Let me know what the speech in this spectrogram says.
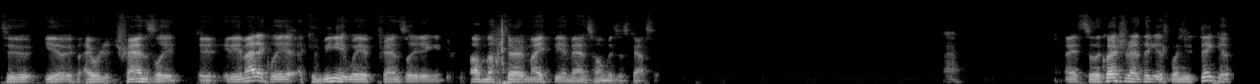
to, you know, if I were to translate it idiomatically, a convenient way of translating of Teret might be a man's home is his castle. Ah. Right, so the question I think is when you think of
